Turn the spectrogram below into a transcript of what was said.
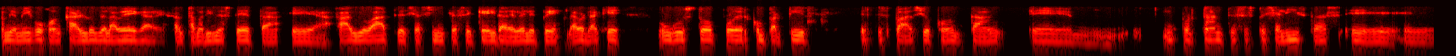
a mi amigo Juan Carlos de la Vega de Santa Marina Esteta, eh, a Fabio Batres y a Cintia Sequeira de BLP. La verdad que un gusto poder compartir este espacio con tan em, importantes especialistas eh,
